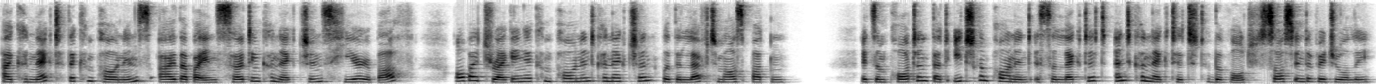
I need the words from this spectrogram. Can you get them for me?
I connect the components either by inserting connections here above or by dragging a component connection with the left mouse button. It's important that each component is selected and connected to the voltage source individually.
